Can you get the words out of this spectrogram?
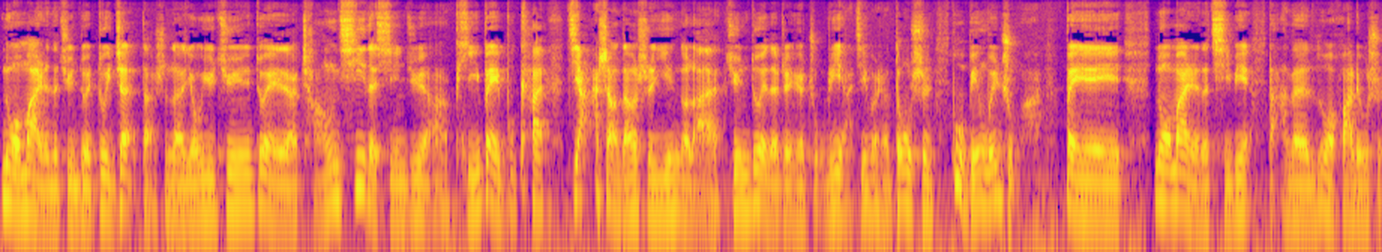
诺曼人的军队对阵。但是呢，由于军队长期的行军啊，疲惫不堪，加上当时英格兰军队的这些主力啊，基本上都是步兵为主啊，被诺曼人的骑兵打得落花流水。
